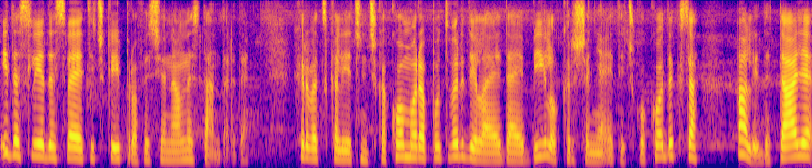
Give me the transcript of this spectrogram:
i da slijede sve etičke i profesionalne standarde. Hrvatska liječnička komora potvrdila je da je bilo kršenja etičkog kodeksa, ali detalje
